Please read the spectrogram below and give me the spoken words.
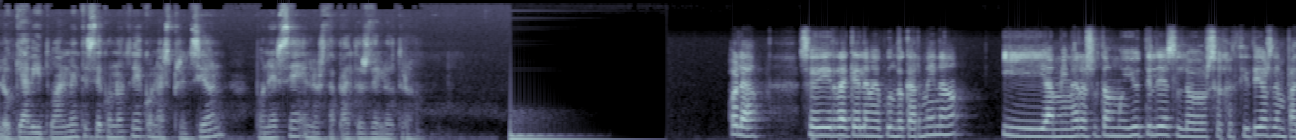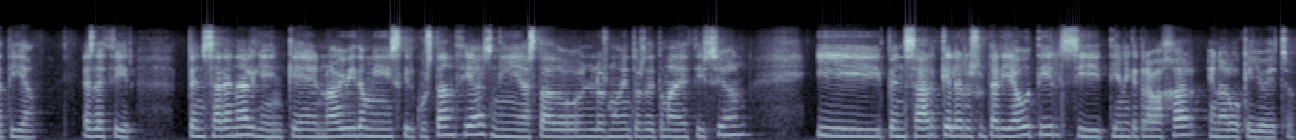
lo que habitualmente se conoce con la expresión ponerse en los zapatos del otro. Hola, soy Raquel M. Carmena y a mí me resultan muy útiles los ejercicios de empatía, es decir, pensar en alguien que no ha vivido mis circunstancias ni ha estado en los momentos de toma de decisión y pensar que le resultaría útil si tiene que trabajar en algo que yo he hecho.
